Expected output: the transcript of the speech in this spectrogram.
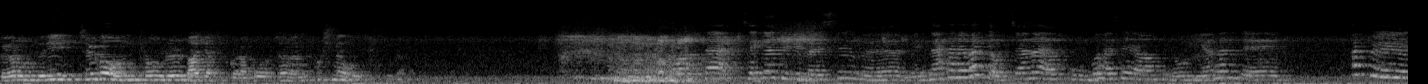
그 여러분들이 즐거운 겨울을 맞이하실 거라고 저는 확신하고 있습니다. 자, 제가 드릴 말씀은 맨날 하나밖에 없잖아요. 공부하세요. 너무 미안한데 하필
